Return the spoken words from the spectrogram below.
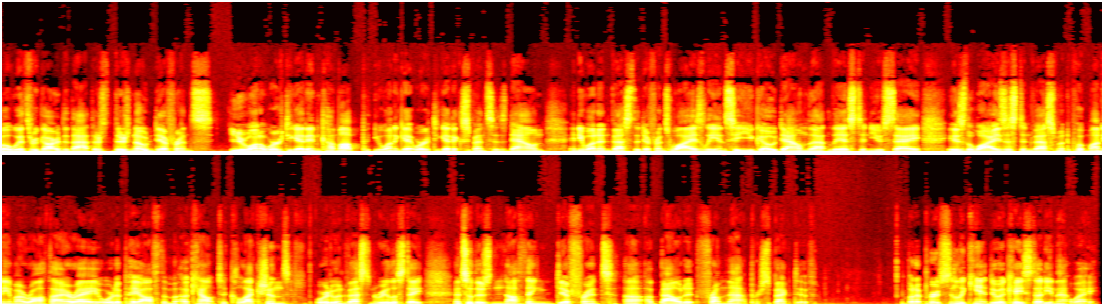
But with regard to that, there's there's no difference. You want to work to get income up, you want to get work to get expenses down, and you want to invest the difference wisely. And so you go down that list and you say, is the wisest investment to put money in my Roth IRA or to pay off the account to collections or to invest in real estate? And so there's nothing different uh, about it from that perspective. But I personally can't do a case study in that way.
